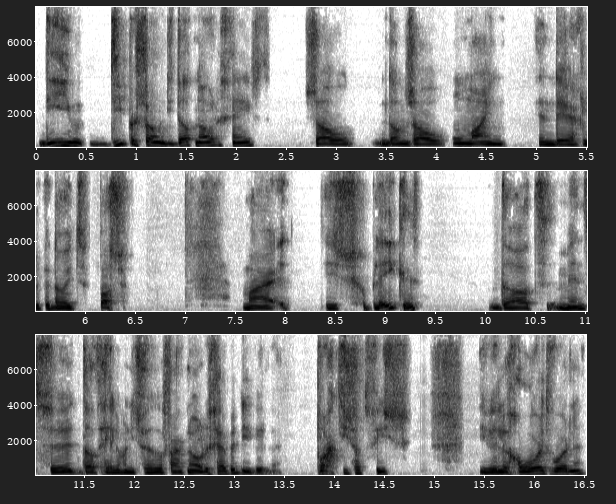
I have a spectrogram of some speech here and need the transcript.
Die, die persoon die dat nodig heeft, zal, dan zal online en dergelijke nooit passen. Maar het is gebleken dat mensen dat helemaal niet zo heel vaak nodig hebben. Die willen praktisch advies. Die willen gehoord worden.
